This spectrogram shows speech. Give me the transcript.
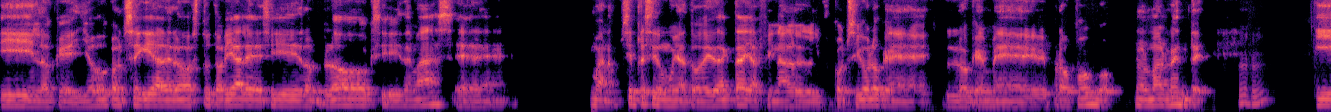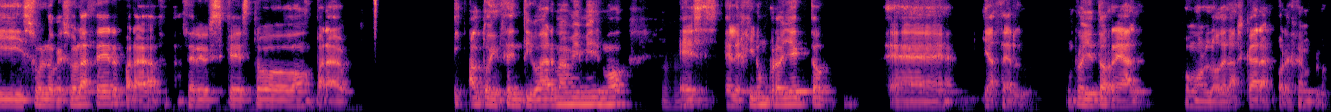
y lo que yo conseguía de los tutoriales y de los blogs y demás, eh, bueno, siempre he sido muy autodidacta y al final consigo lo que, lo que me propongo normalmente. Y lo que suelo hacer para hacer es que esto, para autoincentivarme a mí mismo, es elegir un proyecto eh, y hacerlo. Un proyecto real, como lo de las caras, por ejemplo.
